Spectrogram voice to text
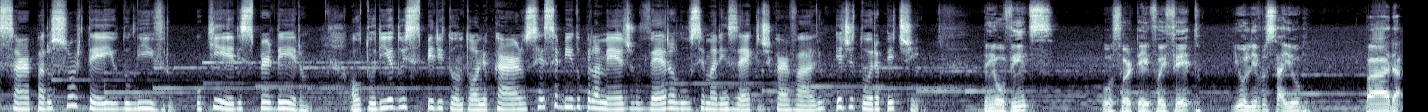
Passar para o sorteio do livro O que eles perderam, autoria do espírito Antônio Carlos, recebido pela médium Vera Lúcia Marinzec de Carvalho, editora Petit. Bem, ouvintes, o sorteio foi feito e o livro saiu para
